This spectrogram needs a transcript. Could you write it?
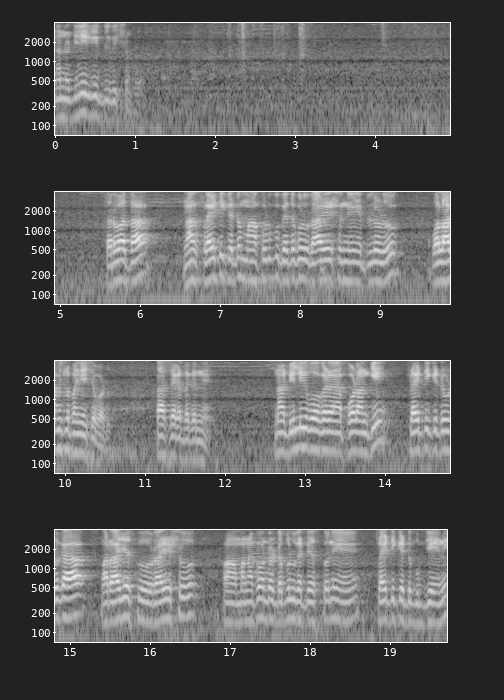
నన్ను ఢిల్లీకి పిలిపించినప్పుడు. తర్వాత నాకు ఫ్లైట్ టికెట్ మా కొడుకు పెద్ద కొడుకు రాజేష్ అనే పిల్లోడు వాళ్ళ ఆఫీస్లో పనిచేసేవాడు రాజశేఖర్ దగ్గరనే. నా ఢిల్లీకి పోగ పోవడానికి ఫ్లైట్ టికెట్ కూడా మా రాజేష్కు రాజేష్ మన అకౌంట్లో డబ్బులు కట్టేసుకొని ఫ్లైట్ టికెట్ బుక్ చేయని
